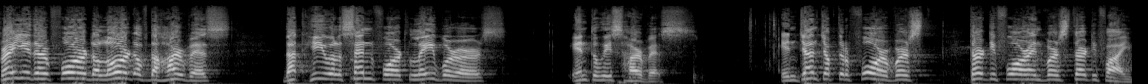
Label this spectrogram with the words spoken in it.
Pray ye therefore the Lord of the harvest that he will send forth laborers into his harvest. In John chapter 4, verse 34 and verse 35,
